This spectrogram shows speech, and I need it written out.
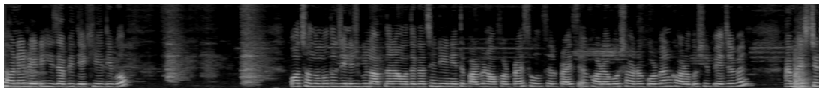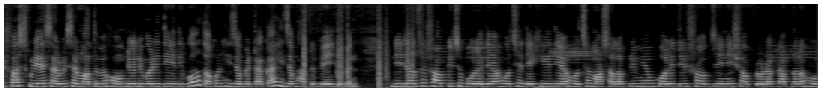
ধরনের রেডি হিজাবই দেখিয়ে দিব। পছন্দ মতো জিনিসগুলো আপনারা আমাদের কাছে নিয়ে নিতে পারবেন অফার প্রাইস হোলসেল প্রাইসে ঘরে বসে অর্ডার করবেন, ঘরে বসে পেয়ে যাবেন। আমরা স্টেট ফার্স্ট কুরিয়ার সার্ভিসের মাধ্যমে হোম ডেলিভারি দিয়ে দিব, তখন হিজাবের টাকা হিজাব হাতে পেয়ে দিবেন ডিটেলসে সব কিছু বলে দেওয়া হচ্ছে, দেখিয়ে দেওয়া হচ্ছে মাসালা প্রিমিয়াম কোয়ালিটির সব জিনিস, সব প্রোডাক্ট আপনারা হোম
